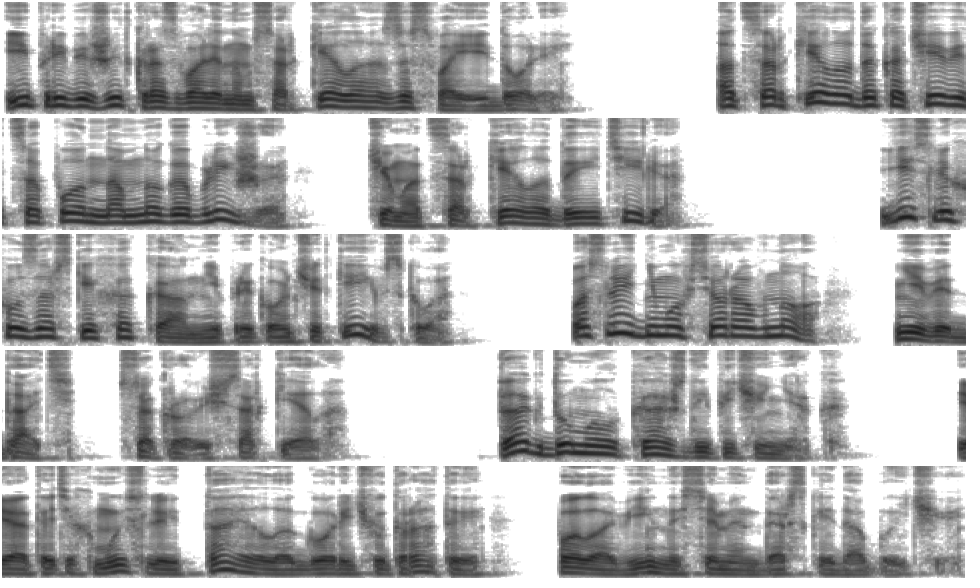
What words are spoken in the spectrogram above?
и прибежит к развалинам Саркела за своей долей. От Саркела до кочевий Цапон намного ближе, чем от Саркела до Итиля. Если хузарский хакан не прикончит Киевского, последнему все равно не видать сокровищ Саркела. Так думал каждый печенек. И от этих мыслей таяла горечь утраты половины семендерской добычи.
